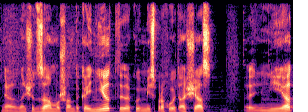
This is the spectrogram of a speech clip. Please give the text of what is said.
значит, замуж, она такая, нет, ты такой месяц проходит, а сейчас? Нет.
